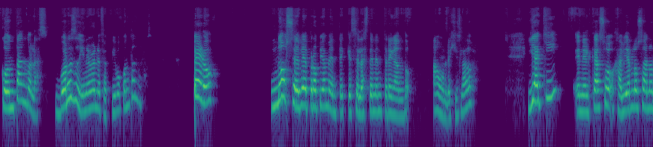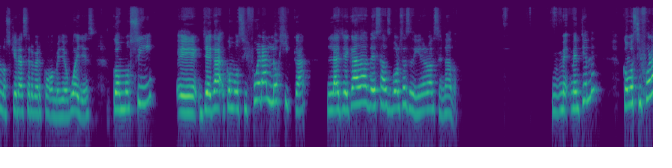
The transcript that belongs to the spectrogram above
contándolas, bolsas de dinero en efectivo contándolas. Pero no se ve propiamente que se la estén entregando a un legislador. Y aquí, en el caso, Javier Lozano nos quiere hacer ver como medio güeyes, como si, eh, llega, como si fuera lógica la llegada de esas bolsas de dinero al Senado. ¿Me, ¿me entiende? Como si fuera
